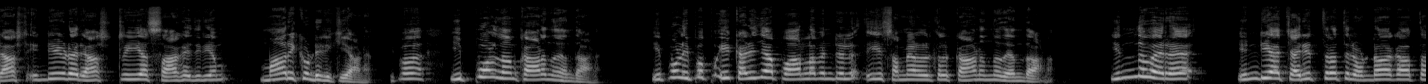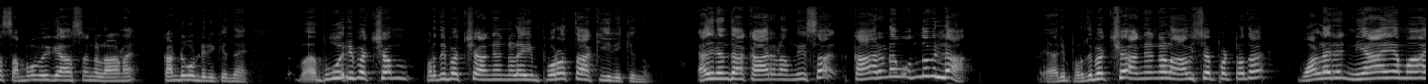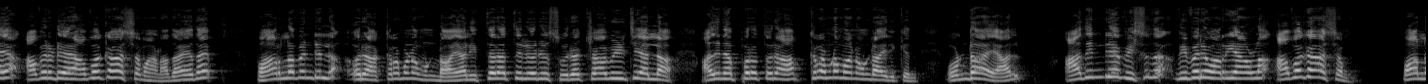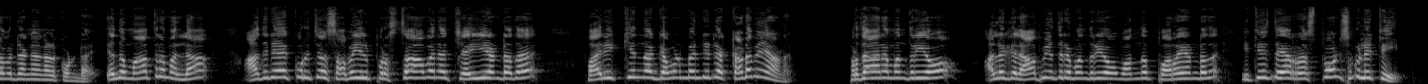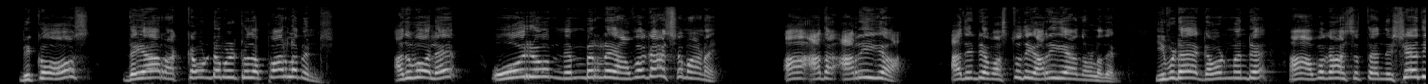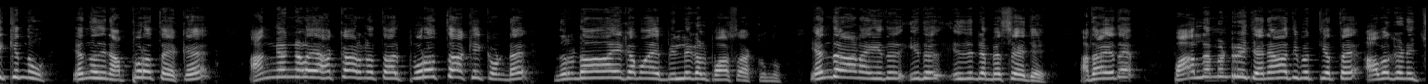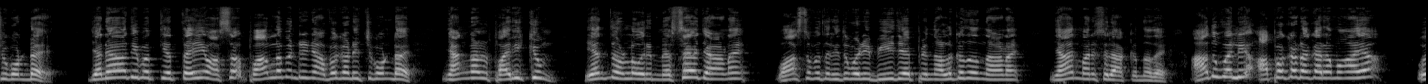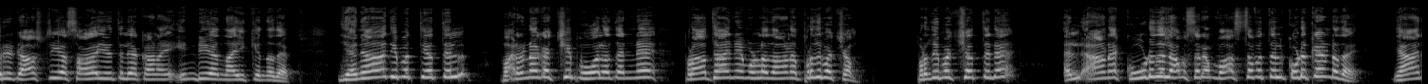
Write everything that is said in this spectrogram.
രാഷ്ട്ര ഇന്ത്യയുടെ രാഷ്ട്രീയ സാഹചര്യം മാറിക്കൊണ്ടിരിക്കുകയാണ്. ഇപ്പോൾ ഇപ്പോൾ നാം കാണുന്നത് എന്താണ്? ഇപ്പോൾ ഇപ്പോൾ ഈ കഴിഞ്ഞ പാർലമെന്റിൽ ഈ സമ്മേളനത്തിൽ കാണുന്നത് എന്താണ്? ഇന്ന് വരെ ഇന്ത്യ ചരിത്രത്തിലുണ്ടാകാത്ത സംഭവവികാസങ്ങളാണ് കണ്ടുകൊണ്ടിരിക്കുന്നത്. ഭൂരിപക്ഷം പ്രതിപക്ഷ അംഗങ്ങളെയും പുറത്താക്കിയിരിക്കുന്നു. അതിനെന്താ കാരണം? നിസ കാരണം ഒന്നുമില്ല. ഒരു പ്രതിപക്ഷ അംഗങ്ങൾ ആവശ്യപ്പെട്ടത് വളരെ ന്യായമായ അവരുടെ അവകാശമാണ്. അതായത് പാർലമെന്റിൽ ഒരു ആക്രമണം ഉണ്ടായാൽ ഇത്തരത്തിലൊരു സുരക്ഷാ വീഴ്ചയല്ല അതിനപ്പുറത്തൊരു ആക്രമണമാണ് ഉണ്ടായിരിക്കുന്നത്. ഉണ്ടായാൽ അതിന്റെ വിശദ വിവരം അറിയാനുള്ള അവകാശം പാർലമെന്റ് അംഗങ്ങൾക്കുണ്ട്. എന്ന് മാത്രമല്ല അതിനെക്കുറിച്ച് സഭയിൽ പ്രസ്താവന ചെയ്യേണ്ടത് ഭരിക്കുന്ന ഗവൺമെന്റിന്റെ കടമയാണ്. പ്രധാനമന്ത്രിയോ അല്ലെങ്കിൽ ആഭ്യന്തരമന്ത്രിയോ വന്ന് പറയേണ്ടത് it is their responsibility because they are accountable to the parliament അതുപോലെ ഓരോ മെമ്പറുടെ അവകാശമാണ് ആ അത് അറിയുക അതിന്റെ വസ്തുത അറിയുക എന്നുള്ളത്. ഇവിടെ ഗവൺമെന്റ് ആ അവകാശത്തെ നിഷേധിക്കുന്നു എന്നതിനപ്പുറത്തേക്ക് അംഗങ്ങളെ ആ കാരണത്താൽ പുറത്താക്കിക്കൊണ്ട് നിർണായകമായ ബില്ലുകൾ പാസ്സാക്കുന്നു എന്താണ് ഇത് ഇത് ഇതിന്റെ മെസ്സേജ് അതായത് പാർലമെന്ററി ജനാധിപത്യത്തെ അവഗണിച്ചുകൊണ്ട് ജനാധിപത്യത്തെയും അസ പാർലമെന്റിനെ അവഗണിച്ചുകൊണ്ട് ഞങ്ങൾ ഭരിക്കും എന്നുള്ള ഒരു മെസ്സേജാണ് വാസ്തവത്തിൽ ഇതുവഴി ബി ജെ പി നൽകുന്നതെന്നാണ് ഞാൻ മനസ്സിലാക്കുന്നത്. അത് വലിയ അപകടകരമായ ഒരു രാഷ്ട്രീയ സാഹചര്യത്തിലേക്കാണ് ഇന്ത്യ നയിക്കുന്നത്. ജനാധിപത്യത്തിൽ ഭരണകക്ഷി പോലെ തന്നെ പ്രാധാന്യമുള്ളതാണ് പ്രതിപക്ഷം. പ്രതിപക്ഷത്തിന് ആണ് കൂടുതൽ അവസരം വാസ്തവത്തിൽ കൊടുക്കേണ്ടത്. ഞാൻ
